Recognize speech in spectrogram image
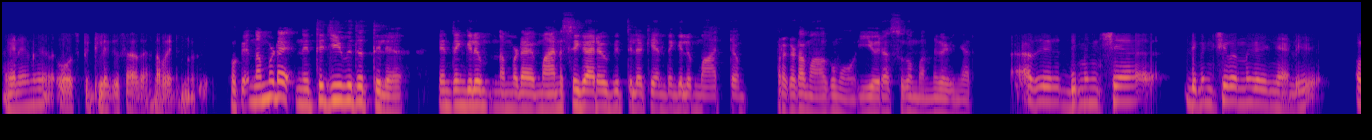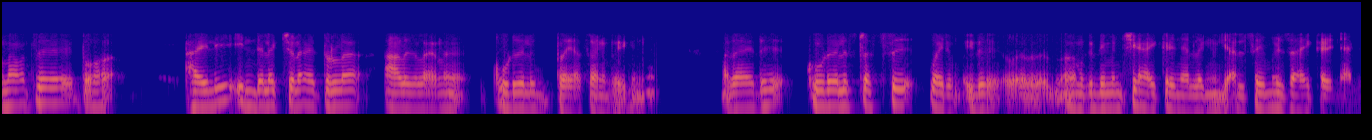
അങ്ങനെയാണ് ഹോസ്പിറ്റലിലേക്ക് സാധാരണ വരുന്നത്. ഓക്കെ നമ്മുടെ നിത്യജീവിതത്തിൽ എന്തെങ്കിലും നമ്മുടെ മാനസികാരോഗ്യത്തിലൊക്കെ എന്തെങ്കിലും മാറ്റം പ്രകടമാകുമോ? ഈ ഒരു അസുഖം വന്നു കഴിഞ്ഞാൽ? അത് ഡിമെൻഷ്യ ഡിമെൻഷ്യ വന്നു കഴിഞ്ഞാൽ ഒന്നാമത്തെ ഇപ്പോ ഹൈലി ഇന്റലക്ച്വൽ ആയിട്ടുള്ള ആളുകളാണ് കൂടുതൽ പ്രയാസം അനുഭവിക്കുന്നത്. അതായത് കൂടുതൽ സ്ട്രെസ് വരും. ഇത് നമുക്ക് ഡിമെൻഷ്യ ആയിക്കഴിഞ്ഞാൽ അല്ലെങ്കിൽ അൽസൈമേഴ്സ് ആയിക്കഴിഞ്ഞാൽ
